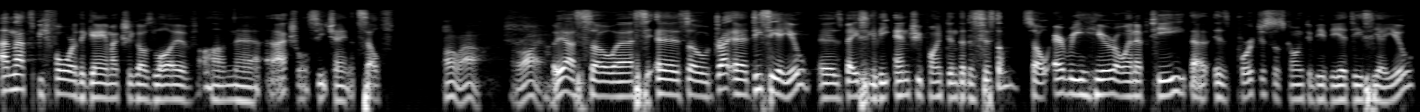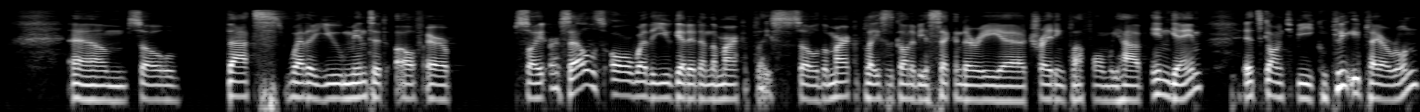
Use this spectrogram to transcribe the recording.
And that's before the game actually goes live on uh, actual C chain itself. Oh, wow. Right. Yeah. So, uh, uh, so uh, DCAU is basically the entry point into the system. So every hero NFT that is purchased is going to be via DCAU. Um, so that's whether you mint it off our site ourselves or whether you get it in the marketplace. So the marketplace is going to be a secondary uh, trading platform we have in game. It's going to be completely player run.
